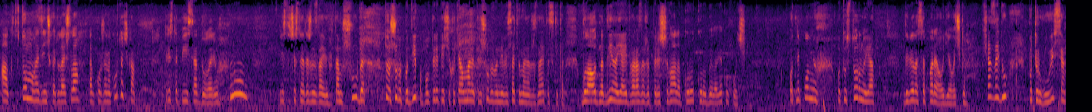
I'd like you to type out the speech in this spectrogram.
А, в тому магазинчику я туди йшла, там кожана курточка 350 доларів. Ну, якщо чесно, я навіть не знаю, там шуби, то шуби по дві, по полтори тисячі, хоча у мене три шуби, вони висять, у мене вже знаєте скільки. Була одна дліна, я її два рази вже перешивала, коротку робила, яку хоч. От не пам'ятаю, по ту сторону я дивилася парео, дівчатки. Зараз зайду, поторгуюся.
